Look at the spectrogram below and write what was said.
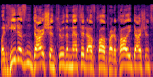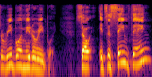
But he doesn't darshan through the method of klal klal. He darshans through ribu and midu ribu. So it's the same thing.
